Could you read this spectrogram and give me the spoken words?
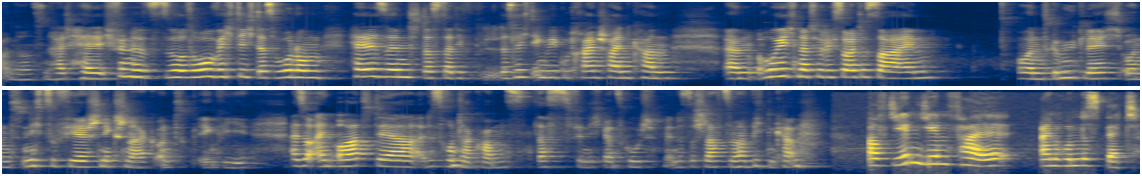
ansonsten halt hell. Ich finde es so, so wichtig, dass Wohnungen hell sind, dass da die, das Licht irgendwie gut reinscheinen kann. Ähm, ruhig natürlich sollte es sein und gemütlich und nicht zu viel Schnickschnack und irgendwie... Also ein Ort der, des Runterkommens. Das finde ich ganz gut, wenn das das Schlafzimmer bieten kann. Auf jeden, jeden Fall ein rundes Bett.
